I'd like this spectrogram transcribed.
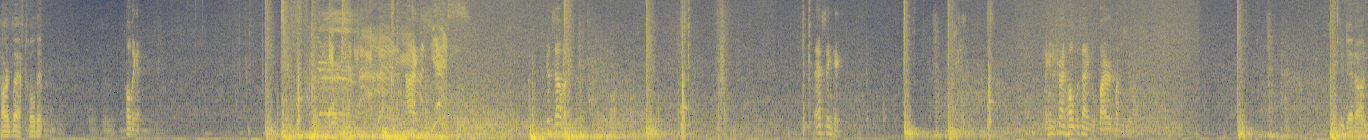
Hard left, hold it. Holding it. Good salvo. They're sinking. I'm gonna try and hold this angle. Fire as much as you like. You're dead on.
